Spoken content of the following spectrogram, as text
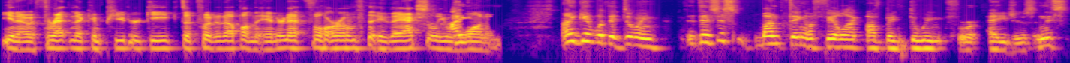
you know threaten a computer geek to put it up on the internet for them. They, they actually I, won them. I get what they're doing, there's just one thing I feel like I've been doing for ages, and this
